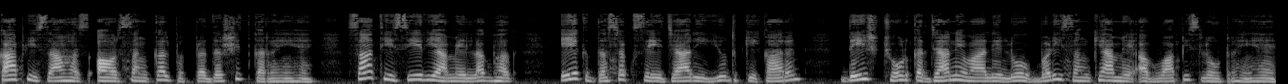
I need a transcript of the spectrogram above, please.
काफ़ी साहस और संकल्प प्रदर्शित कर रहे हैं। साथ ही सीरिया में लगभग एक दशक से जारी युद्ध के कारण देश छोड़कर जाने वाले लोग बड़ी संख्या में अब वापस लौट रहे हैं।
